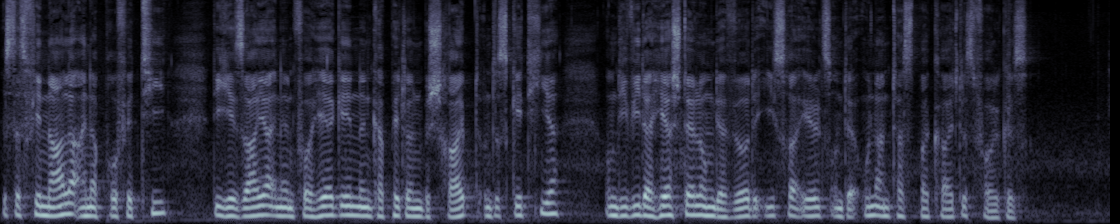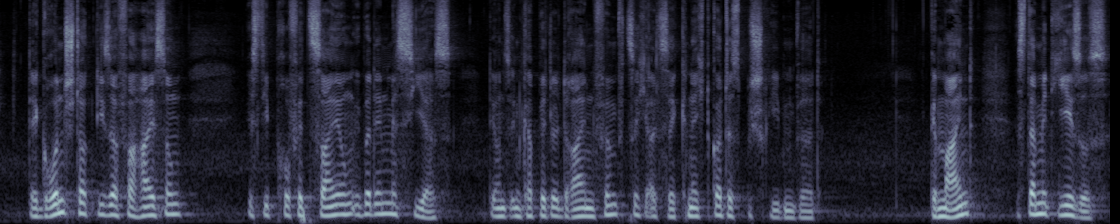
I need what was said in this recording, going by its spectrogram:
ist das Finale einer Prophetie, die Jesaja in den vorhergehenden Kapiteln beschreibt, und es geht hier um die Wiederherstellung der Würde Israels und der Unantastbarkeit des Volkes. Der Grundstock dieser Verheißung ist die Prophezeiung über den Messias, der uns in Kapitel 53 als der Knecht Gottes beschrieben wird. Gemeint ist damit Jesus,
